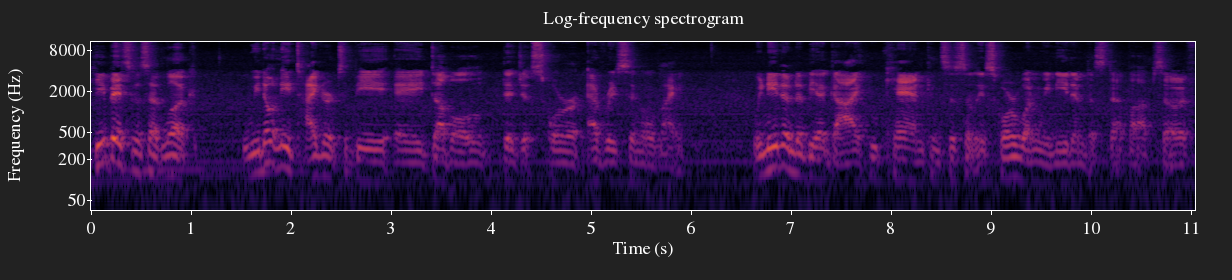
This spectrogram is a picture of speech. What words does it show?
he basically said, "Look, we don't need Tiger to be a double-digit scorer every single night. We need him to be a guy who can consistently score when we need him to step up. So if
